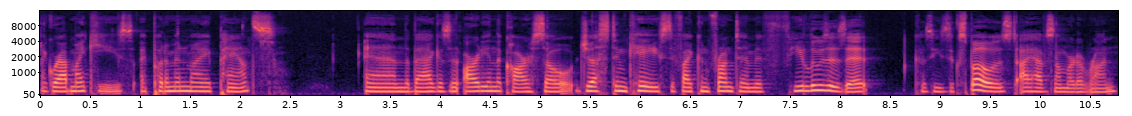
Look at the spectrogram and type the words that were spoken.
I grab my keys, I put them in my pants, and the bag is already in the car. So just in case, if I confront him, if he loses it because he's exposed, I have somewhere to run.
